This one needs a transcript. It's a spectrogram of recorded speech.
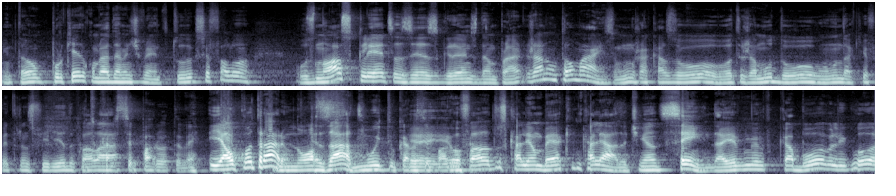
Então, por que completamente diferente? Tudo que você falou. Os nossos clientes, às vezes, grandes da Amprar, já não estão mais. Um já casou, o outro já mudou, um daqui foi transferido para lá. O cara separou também. E ao contrário. Nossa, exato. muito o cara é, separou. Eu cara. falo dos calhambeque encalhado. Tinha 100. Daí acabou, ligou,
